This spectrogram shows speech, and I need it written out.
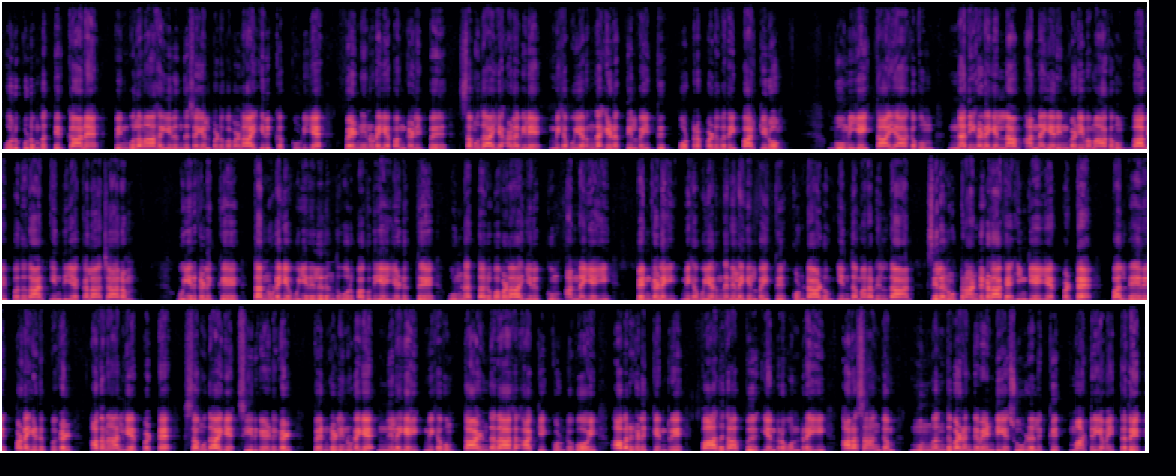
ஒரு குடும்பத்திற்கான பின்புலமாக இருந்து செயல்படுபவளாய் இருக்கக்கூடிய பெண்ணினுடைய பங்களிப்பு சமுதாய அளவிலே மிக உயர்ந்த இடத்தில் வைத்து போற்றப்படுவதை பார்க்கிறோம். பூமியை தாயாகவும் நதிகளையெல்லாம் அன்னையரின் வடிவமாகவும் பாவிப்பதுதான் இந்திய கலாச்சாரம். உயிர்களுக்கு தன்னுடைய உயிரிலிருந்து ஒரு பகுதியை எடுத்து உண்ணத் தருபவளாயிருக்கும் அன்னையை பெண்களை மிக உயர்ந்த நிலையில் வைத்து கொண்டாடும் இந்த மரபில்தான் சில நூற்றாண்டுகளாக இங்கே ஏற்பட்ட பல்வேறு படையெடுப்புகள் அதனால் ஏற்பட்ட சமுதாய சீர்கேடுகள் பெண்களினுடைய நிலையை மிகவும் தாழ்ந்ததாக ஆக்கிக் கொண்டு போய் அவர்களுக்கென்று பாதுகாப்பு என்ற ஒன்றை அரசாங்கம் முன்வந்து வழங்க வேண்டிய சூழலுக்கு மாற்றியமைத்தது.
